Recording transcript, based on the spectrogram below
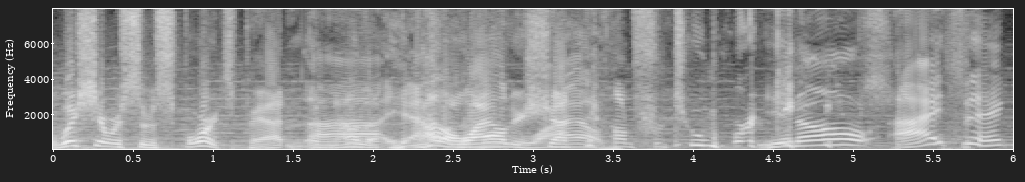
I wish there was some sports, Pat. But now, Uh, the, yeah, now the Wild are shut down for two more games. You know, I think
